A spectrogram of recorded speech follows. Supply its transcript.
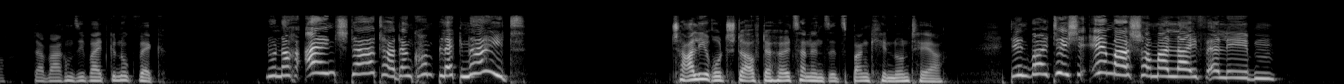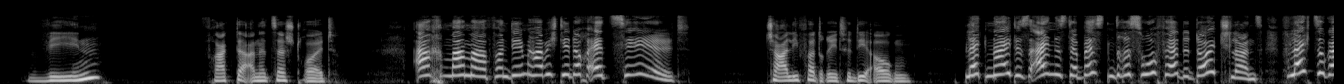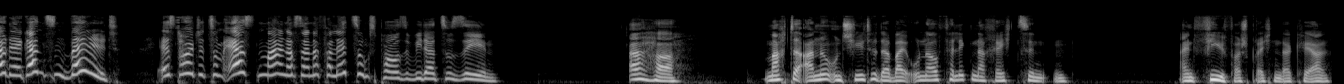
noch. Da waren sie weit genug weg. Nur noch ein Starter, dann kommt Black Knight. Charlie rutschte auf der hölzernen Sitzbank hin und her. Den wollte ich immer schon mal live erleben. Wen? fragte Anne zerstreut. Ach, Mama, von dem habe ich dir doch erzählt. Charlie verdrehte die Augen. Black Knight ist eines der besten Dressurpferde Deutschlands, vielleicht sogar der ganzen Welt. Er ist heute zum ersten Mal nach seiner Verletzungspause wieder zu sehen. Aha, machte Anne und schielte dabei unauffällig nach rechts hinten. Ein vielversprechender Kerl.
